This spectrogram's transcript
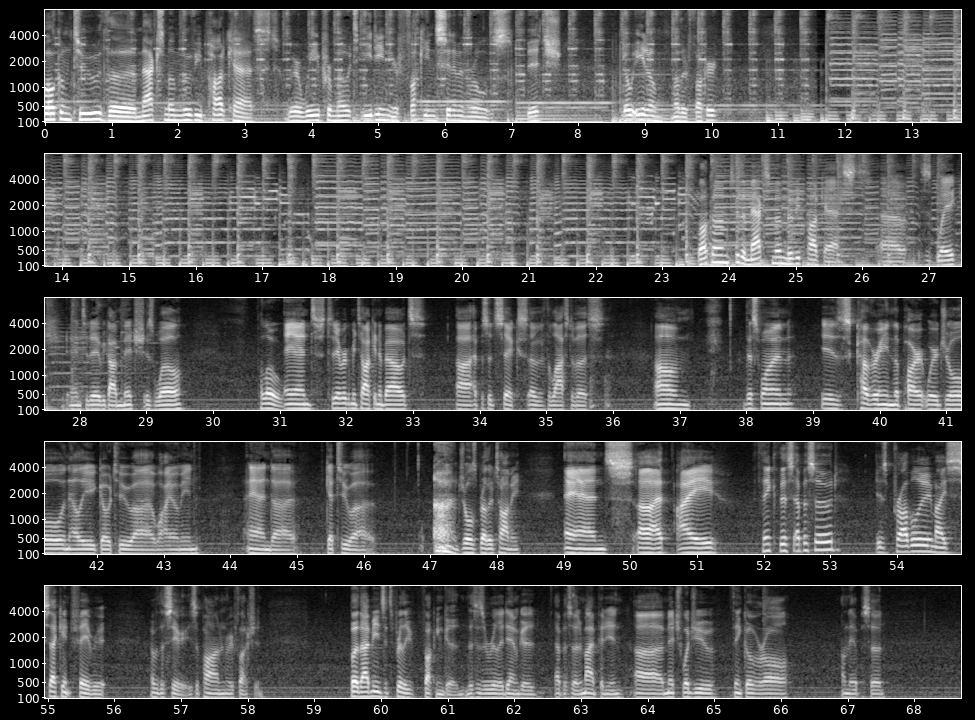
Welcome to the Maximum Movie Podcast, where we promote eating your fucking cinnamon rolls, bitch. Go eat them, motherfucker. Welcome to the Maximum Movie Podcast. Uh, this is Blake, and today we got Mitch as well. Hello. And today we're going to be talking about uh, episode six of The Last of Us. Um, this one is covering the part where Joel and Ellie go to uh, Wyoming and uh, get to uh, Joel's brother Tommy. And uh, I think this episode is probably my second favorite of the series upon reflection. But that means it's really fucking good. This is a really damn good episode, in my opinion. Uh, Mitch, what'd you think overall on the episode?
